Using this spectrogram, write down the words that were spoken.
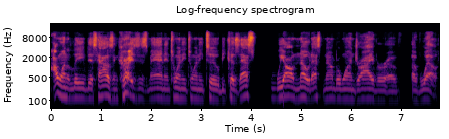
I want to leave this housing crisis, man, in 2022 because that's we all know that's number one driver of of wealth.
